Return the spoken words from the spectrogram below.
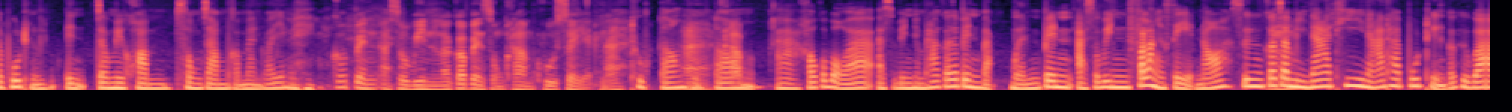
จะพูดถึงเป็นจะมีความทรงจำกับมันว่ายังไง ก็เป็นอัศวินแล้วก็เป็นสงครามครูเสดนะถูกต้องถูกต้องอ่าเขาก็บอกว่าอัศวินเทมพลาร์ก็จะเป็นแบบเหมือนเป็นอัศวินฝรั่งเศสเนาะซึ่งก็จะมีหน้าที่นะถ้าพูดถึงก็คือว่า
